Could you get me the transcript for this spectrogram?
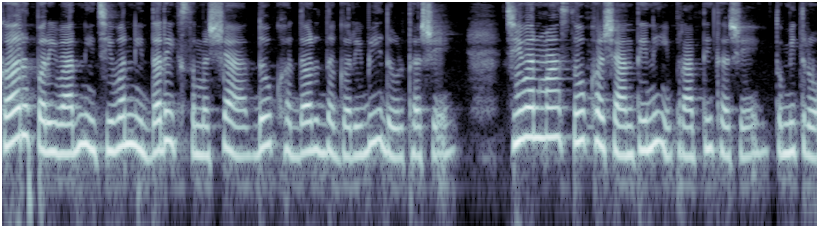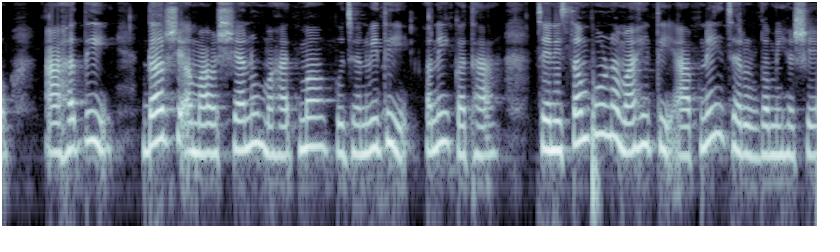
ઘર પરિવારની જીવનની દરેક સમસ્યા, દુઃખ, દર્દ, ગરીબી દૂર થશે. જીવનમાં સુખ શાંતિની પ્રાપ્તિ થશે. તો મિત્રો, આ હતી દર્શ અમાવસ્યાનું મહાત્મા પૂજન વિધિ અને કથા. જેની સંપૂર્ણ માહિતી આપને જરૂર ગમી હશે.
